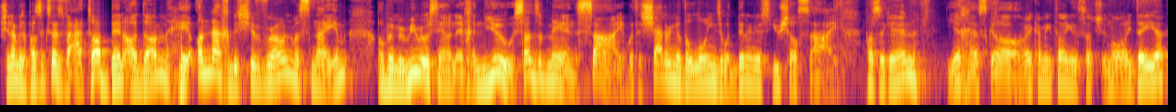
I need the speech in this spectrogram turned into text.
Shinam the pasuk says, "Va'ata ben adam he onach b'shivron masnaim obemiriru se'anich." And you, sons of man, sigh with the shattering of the loins, and with bitterness you shall sigh. Pasuk in Yecheskel, right? Coming telling you such an idea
